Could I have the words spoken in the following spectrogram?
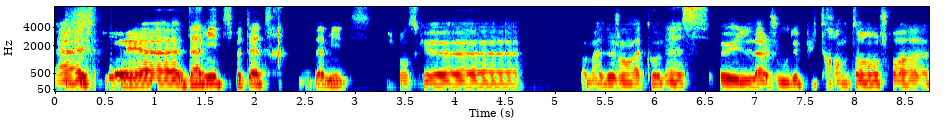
Ah, je dirais Damit, peut-être. Damit. Je pense que pas mal de gens la connaissent. Eux, ils la jouent depuis 30 ans, je crois.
